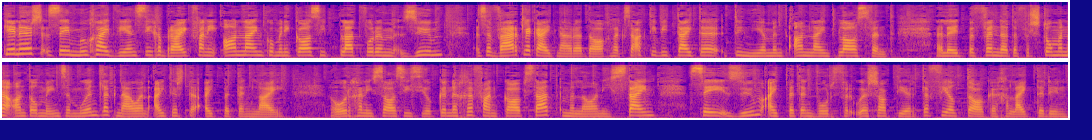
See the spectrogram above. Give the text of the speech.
Kenners sê moegheid weens die gebruik van die aanlyn kommunikasieplatform Zoom is 'n werklikheid nou dat daaglikse aktiwiteite toenemend aanlyn plaasvind. Hulle het bevind dat 'n verstommende aantal mense moontlik nou aan uiterste uitputting ly. 'n Organisasie sielkundige van Kaapstad, Melanie Steyn, sê Zoom-uitputting word veroorsaak deur te veel take gelyk te doen.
